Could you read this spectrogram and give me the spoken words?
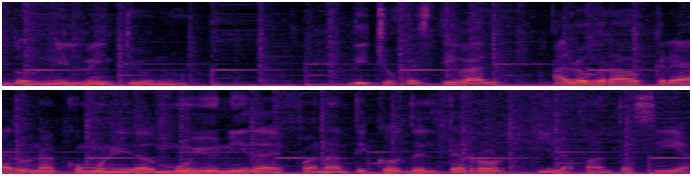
2021. Dicho festival ha logrado crear una comunidad muy unida de fanáticos del terror y la fantasía,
